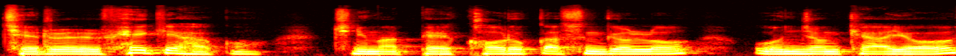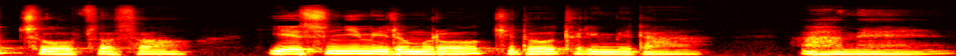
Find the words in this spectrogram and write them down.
죄를 회개하고 주님 앞에 거룩과 순결로 온전케 하여 주옵소서. 예수님 이름으로 기도드립니다. 아멘.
